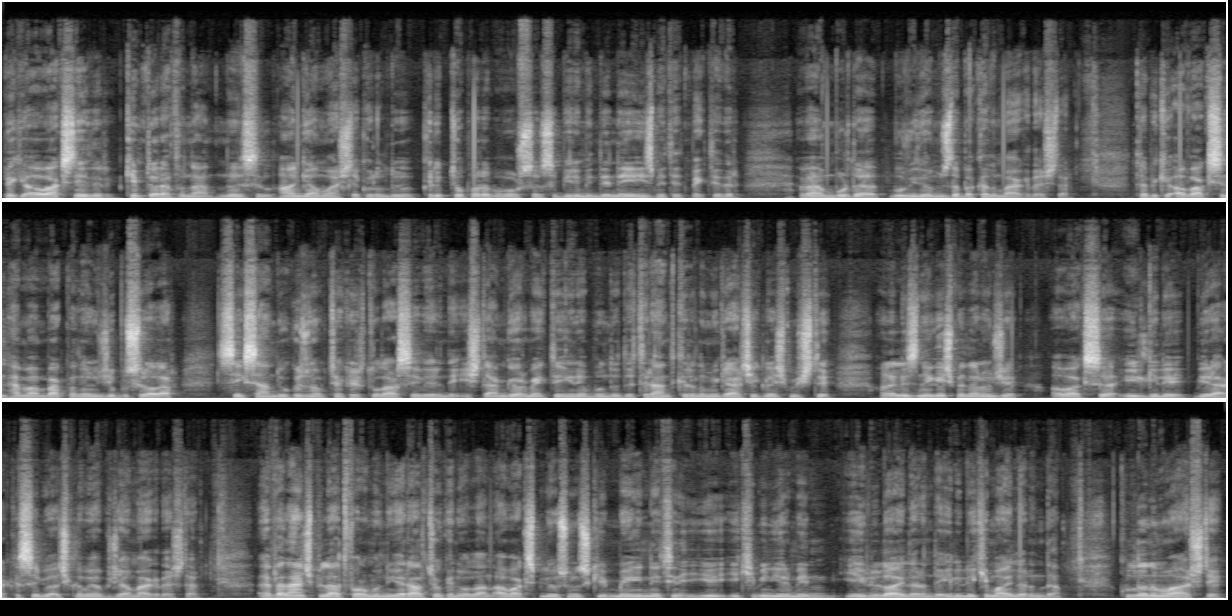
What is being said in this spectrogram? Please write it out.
Peki AVAX nedir? Kim tarafından, nasıl, hangi amaçla kuruldu? Kripto para borsası biriminde neye hizmet etmektedir? Hemen burada bu videomuzda bakalım arkadaşlar. Tabii ki AVAX'in hemen bakmadan önce bu sıralar 89.40 dolar seviyelerinde işlem görmekte. Yine bunda da trend kırılımı gerçekleşmişti. Analizine geçmeden önce AVAX'a ilgili birer kısa bir açıklama yapacağım arkadaşlar. Avalanche platformunun yerel tokeni olan AVAX biliyorsunuz ki mainnetini 2020'nin Eylül aylarında, Eylül-Ekim aylarında kullanıma açtı.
